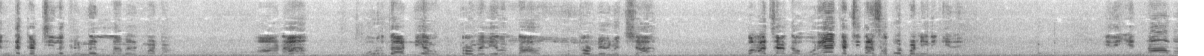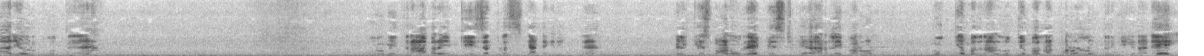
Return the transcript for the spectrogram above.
எந்த கட்சியில கிரிமினல் இல்லாம இருக்க மாட்டான். ஆனா ஒரு தாட்டி அவன் குற்றம் வெளியே வந்தா குற்றம் நிரூபிச்சா பாஜக ஒரே கட்சி தான் சப்போர்ட் பண்ணி நிக்குது. இது என்ன மாதிரி ஒரு கூத்து? உருமி ராமரையும்க்கு Z plus category Bilkis Bano ரேபிஸ்டுக்கு அர்லி பரோல் நூத்தி ஐம்பது நாள் நூத்தி ஐம்பது நாள் பரோல் விட்டுருக்கீங்கடா டேய்.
